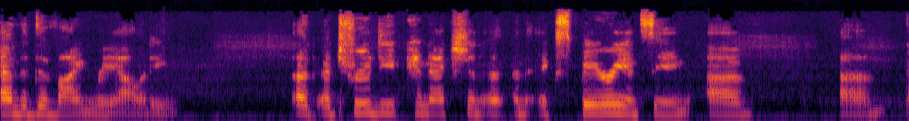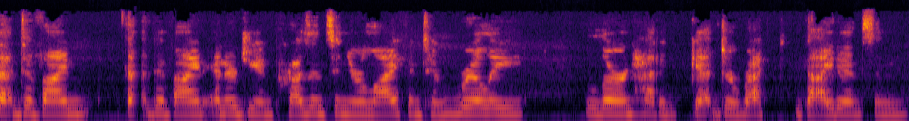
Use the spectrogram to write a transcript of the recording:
and the divine reality. A, a true deep connection, an experiencing of um, that divine that divine energy and presence in your life and to really learn how to get direct guidance and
